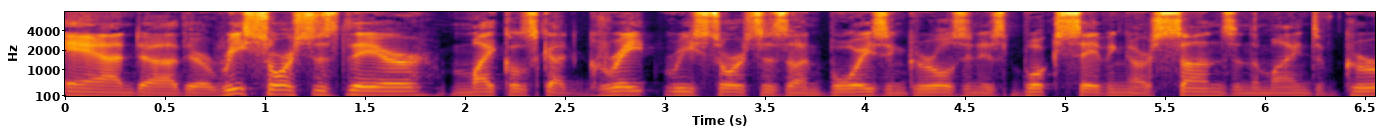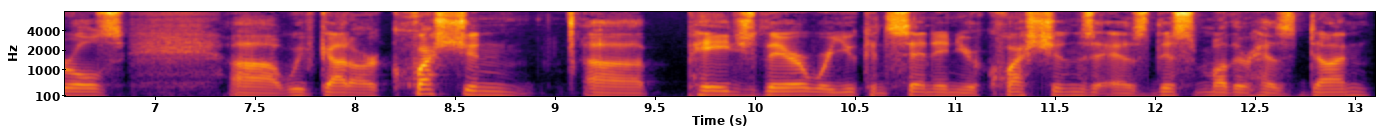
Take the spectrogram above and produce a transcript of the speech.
And uh, there are resources there. Michael's got great resources on boys and girls in his book, Saving Our Sons and the Minds of Girls. Uh, we've got our question uh, page there where you can send in your questions, as this mother has done,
